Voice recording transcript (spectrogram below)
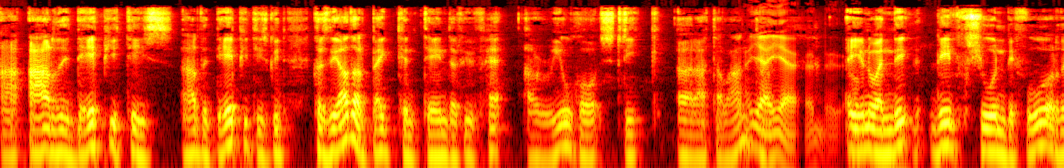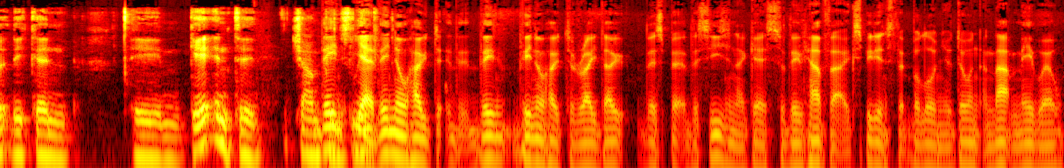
are, are the deputies are the deputies good? Because the other big contender who've hit a real hot streak are Atalanta. Yeah, yeah. You know, and they they've shown before that they can um, get into Champions they, League. Yeah, they know how to they they know how to ride out this bit of the season, I guess. So they have that experience that Bologna don't, and that may well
